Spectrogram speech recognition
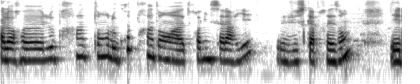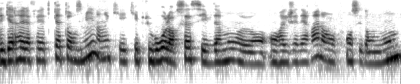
Alors, euh, le printemps, le groupe Printemps a 3000 salariés euh, jusqu'à présent. Et les Galeries Lafayette, 14 000, hein, qui, est, qui, est, plus gros. Alors ça, c'est évidemment en, règle générale, hein, en France et dans le monde,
